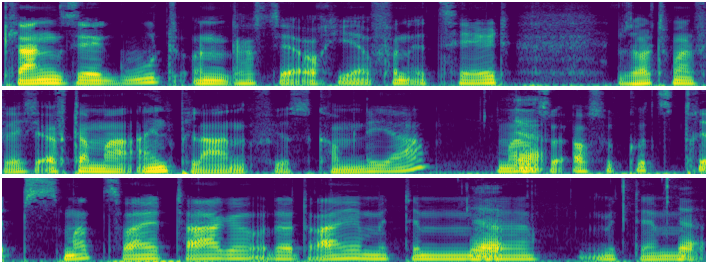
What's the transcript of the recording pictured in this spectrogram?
Klang sehr gut und hast ja auch hier davon erzählt, sollte man vielleicht öfter mal einplanen fürs kommende Jahr. Mal Ja. so, auch so kurz Trips, mal zwei Tage oder drei mit dem, Ja. äh, mit dem, Ja.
